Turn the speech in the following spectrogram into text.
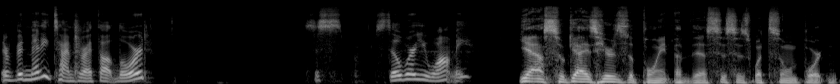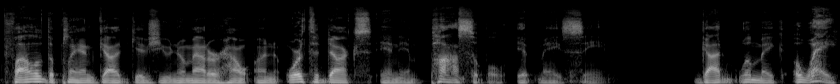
There have been many times where I thought, Lord, is this still where you want me? Yeah, so guys, here's the point of this. This is what's so important. Follow the plan God gives you, no matter how unorthodox and impossible it may seem. God will make a way.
